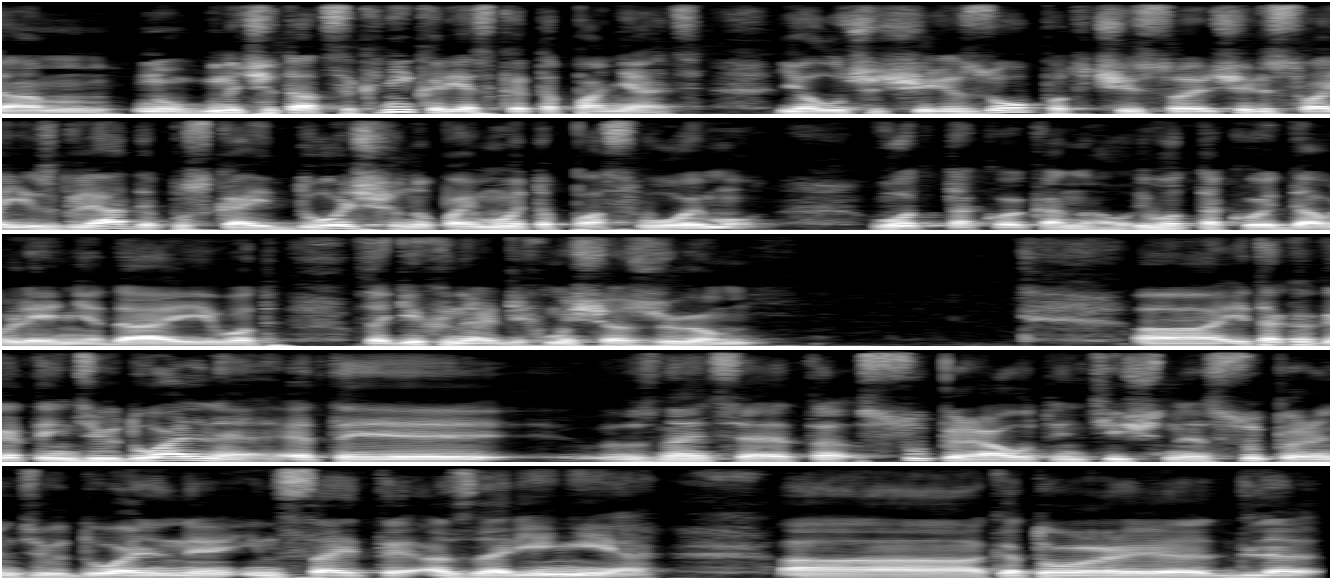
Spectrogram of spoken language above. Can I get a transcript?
там, ну, начитаться книг и резко это понять. Я лучше через опыт, через свои, через свои взгляды, пускай дольше, но пойму это по-своему. Вот такой канал, и вот такое давление, да, и вот в таких энергиях мы сейчас живем. А, и так как это индивидуальное, это знаете, это супер аутентичные, супер индивидуальные инсайты, озарения, а, которые для,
